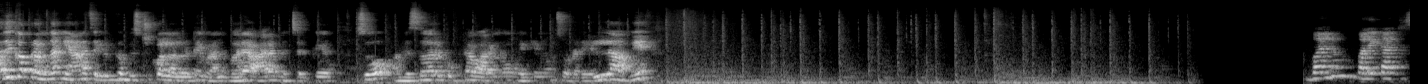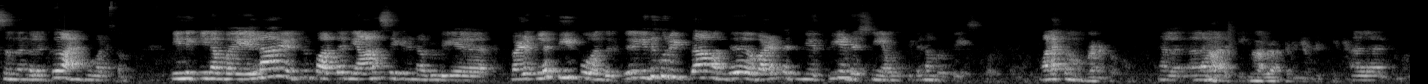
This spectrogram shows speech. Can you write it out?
அதுக்கப்புறம் தான் ஞானசேகரனுக்கு மிஸ்டு கால் அலர்ட்டே வர ஆரம்பிச்சிருக்கு. ஸோ அந்த சாரை கூப்பிட்டா வரணும் வைக்கணும்னு சொல்றது எல்லாமே வல்லும் தொலைக்காட்சி சொந்தங்களுக்கு அன்பு வணக்கம். இன்னைக்கு நம்ம எல்லாரும் எதிர்பார்த்த ஞானசேகரன் அவருடைய வழக்குல தீர்ப்பு வந்திருக்கு. இது குறித்து தான் வந்து வழக்கறிஞர் பிரியதர்ஷினி அவங்க கிட்ட நம்ம பேசுவோம். வணக்கம். வணக்கம். நல்ல நல்லா இருக்கீங்க நல்லா இருக்கீங்க எப்படி இருக்கீங்க? நல்லா இருக்கு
